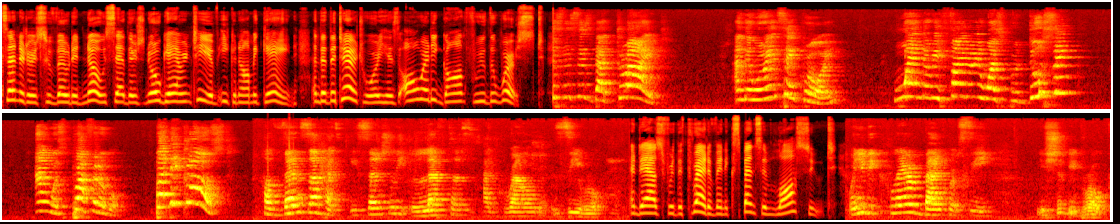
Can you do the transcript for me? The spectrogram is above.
Senators who voted no said there's no guarantee of economic gain and that the territory has already gone through the worst. Businesses that thrived and they were in St. Croix when the refinery was producing and was profitable. But they closed. Hovensa has essentially left us at ground zero. And as for the threat of an expensive lawsuit, when you declare bankruptcy, you should be broke.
